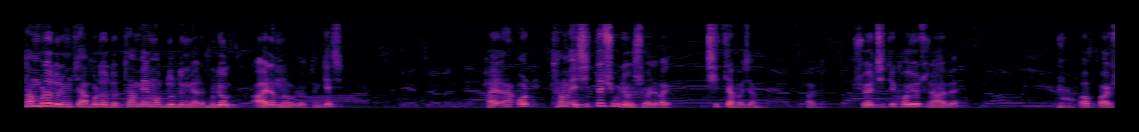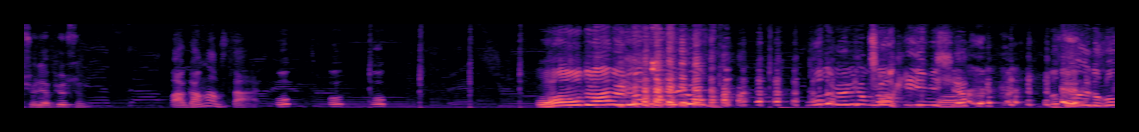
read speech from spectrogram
Tam burada dur Ümit abi burada dur. Tam benim o durduğum yer. Blok ayrılma o bloktan. Geç. Hayır ha, o, tam eşitle şu bloğu şöyle bak. Çit yapacağım. Bak şöyle çiti koyuyorsun abi. Hop bak şöyle yapıyorsun. Bak Gangnam Style. Hop hop hop. Oha ne oldu lan ölüyorum lan ölüyorum. Oğlum ölüyorum lan. Çok iyiymiş ya. Nasıl öldük o?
